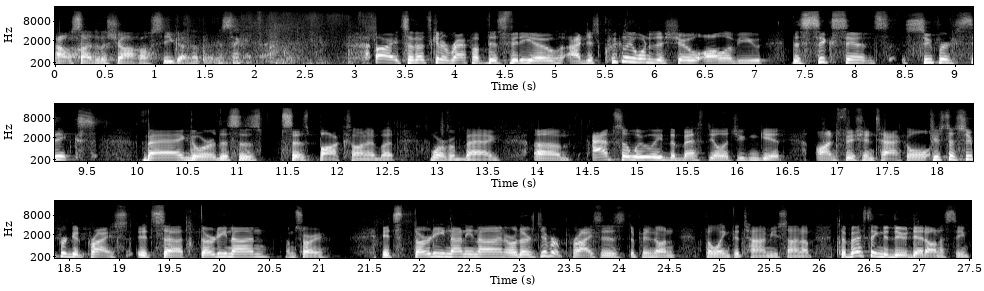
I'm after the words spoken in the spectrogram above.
outside of the shop. I'll see you guys out there in a second. All right, so that's gonna wrap up this video. I just quickly wanted to show all of you the Six Sense Super 6 bag, or this is says box on it, but more of a bag. Um, absolutely the best deal that you can get on fishing tackle. Just a super good price. It's uh, 39, I'm sorry, it's 30.99 or there's different prices depending on the length of time you sign up. The best thing to do, dead honesty,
